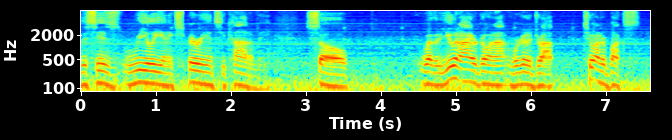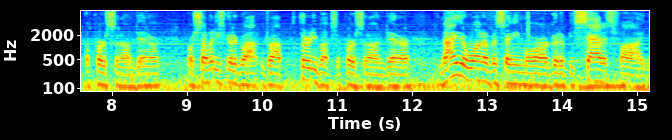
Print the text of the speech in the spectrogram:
this is really an experience economy. So whether you and I are going out and we're going to drop 200 bucks a person on dinner, or somebody's going to go out and drop 30 bucks a person on dinner. Neither one of us anymore are going to be satisfied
